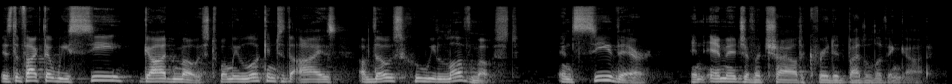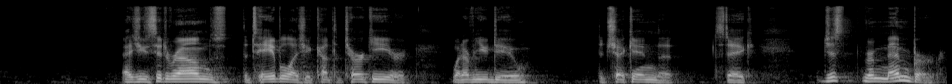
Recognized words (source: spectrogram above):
is the fact that we see God most when we look into the eyes of those who we love most and see there an image of a child created by the living God. As you sit around the table, as you cut the turkey or whatever you do, the chicken, the steak, just remember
